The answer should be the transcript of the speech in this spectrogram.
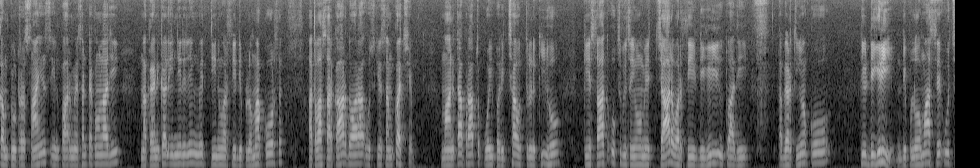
computer science, information technology, mechanical engineering में तीन वर्षीय डिप्लोमा कोर्स अथवा सरकार द्वारा उसके समकक्ष मान्यता प्राप्त कोई परीक्षा उत्तीर्ण की हो के साथ उक्त विषयों में चार वर्षीय डिग्री उपाधि अभ्यर्थियों को की डिग्री, डिप्लोमा से उच्च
